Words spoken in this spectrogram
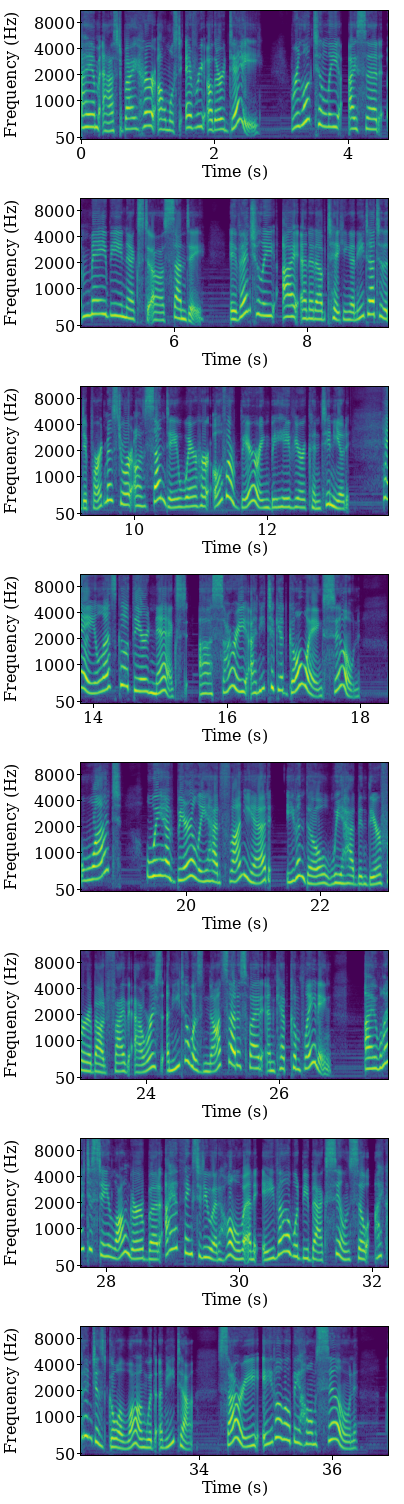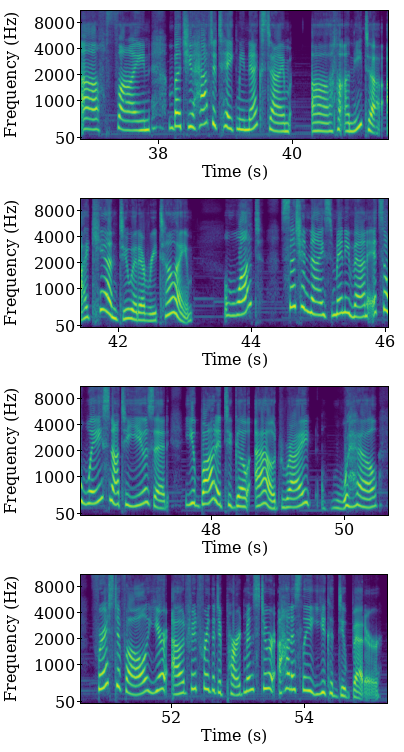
I am asked by her almost every other day. Reluctantly, I said, Maybe next uh, Sunday. Eventually, I ended up taking Anita to the department store on Sunday where her overbearing behavior continued. Hey, let's go there next. Uh, sorry, I need to get going soon. What? We have barely had fun yet. Even though we had been there for about five hours, Anita was not satisfied and kept complaining. I wanted to stay longer, but I had things to do at home and Ava would be back soon, so I couldn't just go along with Anita. Sorry, Ava will be home soon. Uh, fine, but you have to take me next time. Uh, Anita, I can't do it every time. What? Such a nice minivan, it's a waste not to use it. You bought it to go out, right? Well, first of all, your outfit for the department store, honestly, you could do better.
